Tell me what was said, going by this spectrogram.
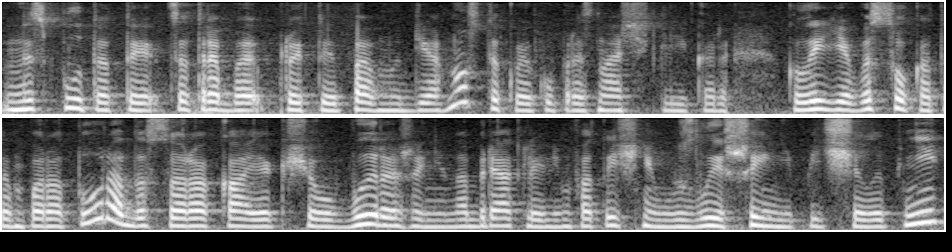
Ну, не сплутати, це треба пройти певну діагностику, яку призначить лікар. Коли є висока температура до 40, якщо виражені набряклі лімфатичні вузли шийні підщелепні,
